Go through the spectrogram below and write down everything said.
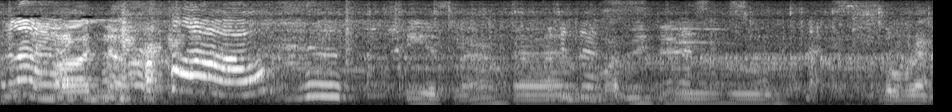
Hello. Uh, no. Hello. She is now. And this? let me do the wrench.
